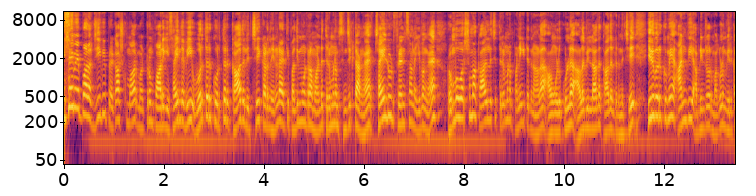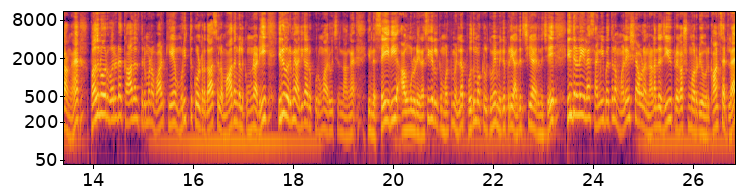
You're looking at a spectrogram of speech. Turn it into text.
இசையமைப்பாளர் ஜி வி பிரகாஷ்குமார் மற்றும் பாடகி சைந்தவி ஒருத்தருக்கு ஒருத்தர் காதலிச்சு கடந்த இரண்டாயிரத்தி பதிமூன்றாம் ஆண்டு திருமணம் செஞ்சுக்கிட்டாங்க. சைல்ட்ஹுட் ஃப்ரெண்ட்ஸான இவங்க ரொம்ப வருஷமாக காதலிச்சு திருமணம் பண்ணிக்கிட்டதுனால அவங்களுக்குள்ள அளவில்லாத காதல் இருந்துச்சு. இருவருக்குமே அன்வி அப்படின்ற ஒரு மகளும் இருக்காங்க. பதினோரு வருட காதல் திருமண வாழ்க்கையை முறித்து கொள்றதா சில மாதங்களுக்கு முன்னாடி இருவருமே அதிகாரப்பூர்வமாக அறிவிச்சிருந்தாங்க. இந்த செய்தி அவங்களுடைய ரசிகர்களுக்கு மட்டும் இல்லை பொதுமக்களுக்குமே மிகப்பெரிய அதிர்ச்சியாக இருந்துச்சு. இந்த நிலையில் சமீபத்தில் மலேசியாவில் நடந்த ஜி வி பிரகாஷ்குமாருடைய ஒரு கான்சர்ட்டில்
